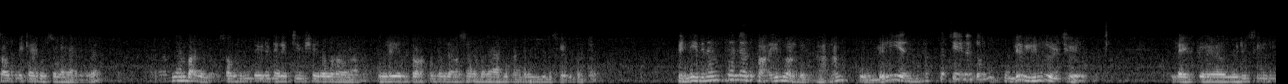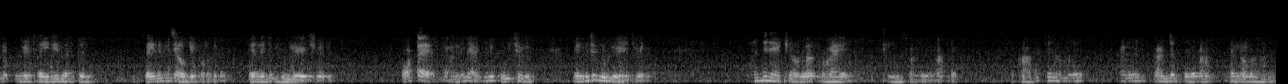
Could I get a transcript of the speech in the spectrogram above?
സൗദിനെ കുറിച്ചുള്ള കാര്യങ്ങൾ ഞാൻ പറഞ്ഞല്ലോ സൗദിന്റെ ഒരു നെഗറ്റീവ് ഷെയ്ഡുള്ള റോളാണ് പുള്ളി ഒരു തുടക്കം മുതൽ അവസാനം വരെ അത് നല്ല രീതിയിൽ ചെയ്തിട്ടുണ്ട്. പിന്നെ ഇതിനകത്ത് തന്നെ അത് പറയുന്നുണ്ട് കാരണം പുള്ളി എന്തൊക്കെ ചെയ്തിട്ടും പുള്ളി വീണ്ടും ഒഴിച്ചു വരും. ലൈക്ക് ഒരു സീനിൽ പുള്ളി ട്രെയിനിൽ നിർത്തും ട്രെയിനിൽ ചവിട്ടി പുറത്തിടും എന്നിട്ടും പുള്ളി ഒഴിച്ചു വരും. കോട്ടെ അങ്ങനെ അടിയിൽ കുഴിച്ചിടും എന്നിട്ട് പുള്ളി കഴിച്ചു വരും. അങ്ങനെയൊക്കെയുള്ള കുറേ സീൻസ് ഉണ്ട് ഇതിനകത്ത്. അപ്പോൾ അതൊക്കെ നമ്മൾ അങ്ങ് കണ്ടു പോകണം എന്നുള്ളതാണ്.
